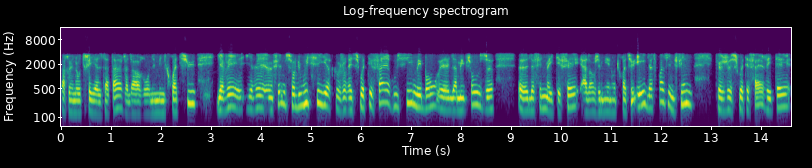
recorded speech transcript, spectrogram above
par un autre réalisateur, alors on a mis une croix dessus. Il y avait, il y avait un film sur Louis Cyr que j'aurais souhaité faire aussi, mais bon, euh, la même chose, euh, le film a été fait, alors j'ai mis une autre dessus. Et le troisième film que je souhaitais faire était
